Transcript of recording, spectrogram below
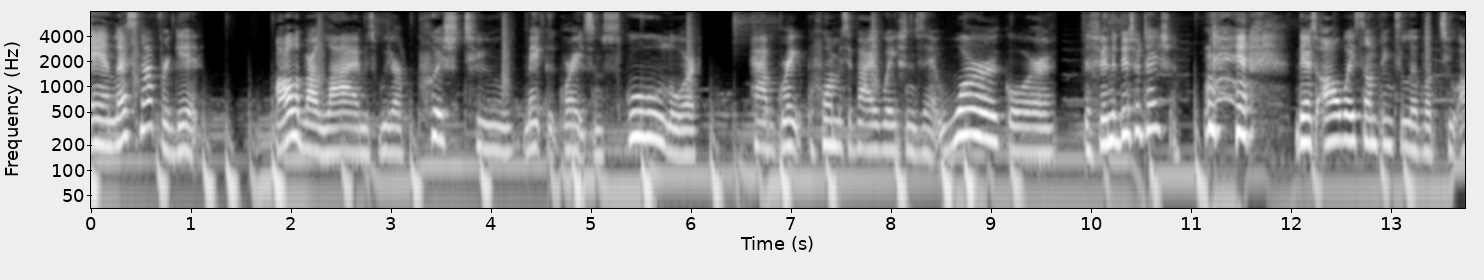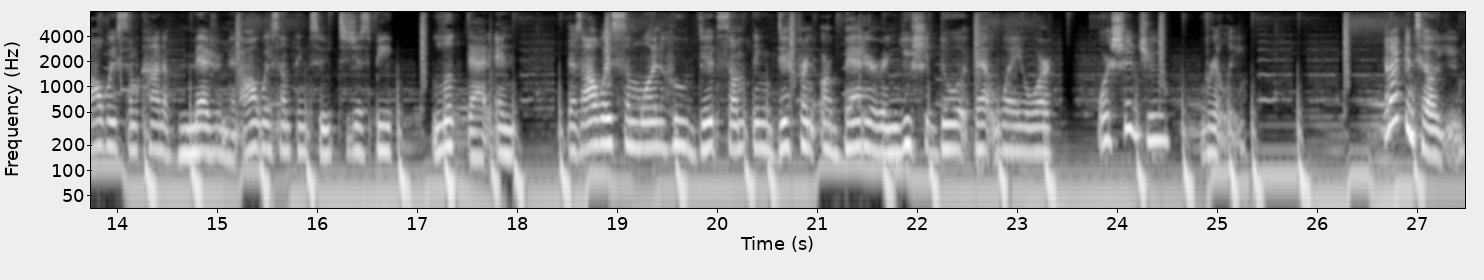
And let's not forget, all of our lives, we are pushed to make good grades in school or have great performance evaluations at work or defend a dissertation. There's always something to live up to, always some kind of measurement, always something to, to just be looked at. And there's always someone who did something different or better and you should do it that way or or should you really? And I can tell you,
